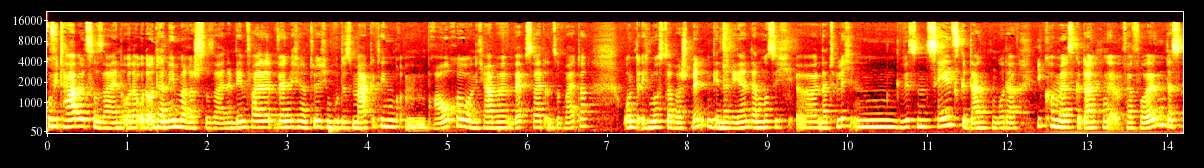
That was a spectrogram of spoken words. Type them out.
profitabel zu sein oder, oder unternehmerisch zu sein. In dem Fall, wenn ich natürlich ein gutes Marketing brauche und ich habe eine Website und so weiter und ich muss dabei Spenden generieren, dann muss ich äh, natürlich einen gewissen Sales-Gedanken oder E-Commerce-Gedanken äh, verfolgen. Das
